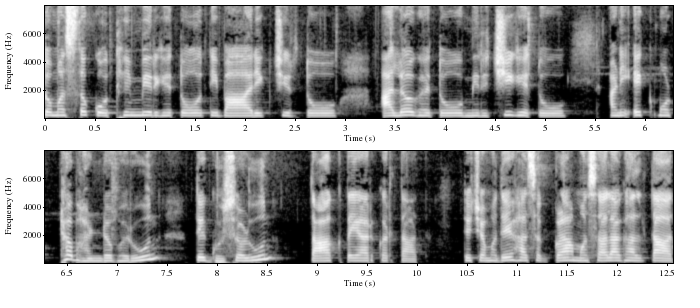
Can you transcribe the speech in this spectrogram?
तो मस्त कोथिंबीर घेतो ती बारीक चिरतो आलं घेतो मिरची घेतो आणि एक मोठं भांडं भरून ते घुसळून ताक तयार करतात. त्याच्यामध्ये हा सगळा मसाला घालतात.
